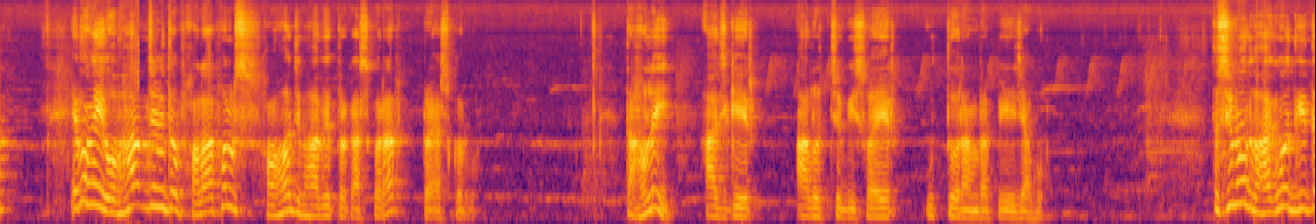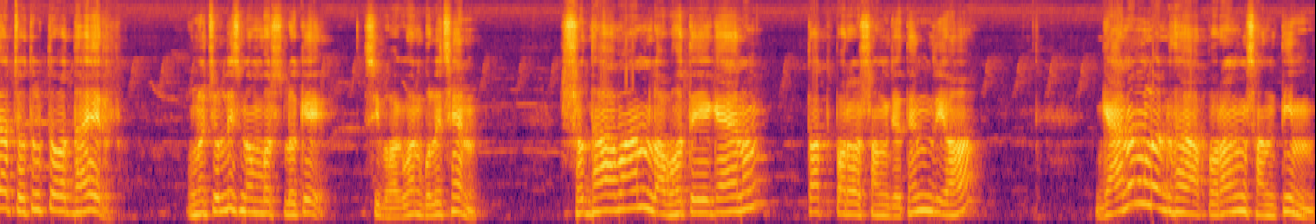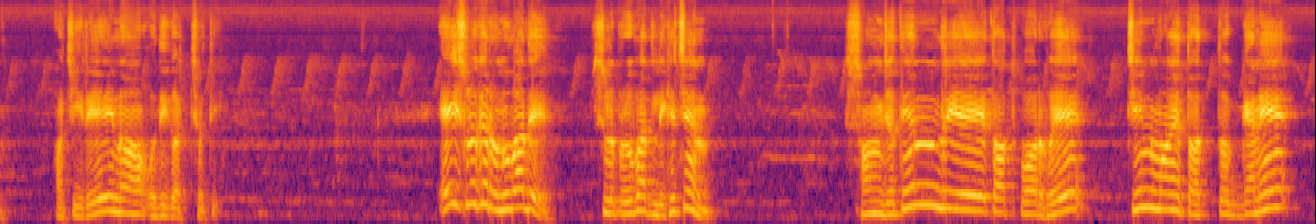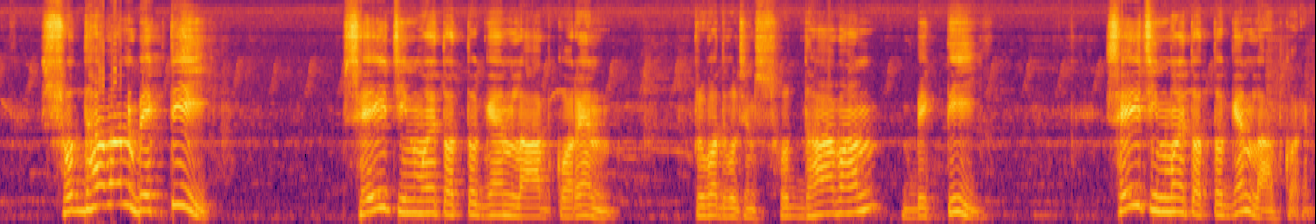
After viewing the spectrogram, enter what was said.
এবং এই অভাবজনিত ফলাফল সহজভাবে প্রকাশ করার প্রয়াস করব। তাহলেই আজকের আলোচ্য বিষয়ের উত্তর আমরা পেয়ে যাব। তো শ্রীমদ্ ভাগবত গীতার চতুর্থ অধ্যায়ের উনচল্লিশ নম্বর শ্লোকে শ্রী ভগবান বলেছেন, শ্রদ্ধাবান লভতে জ্ঞান তৎপর সংযতেন্দ্রিয়, জ্ঞানং লব্ধা পরং শান্তিম অচিরে ন অধিগচ্ছতি। এই শ্লোকের অনুবাদে শিল প্রভুপাত লিখেছেন, সংযতেন্দ্রিয়ে তৎপর হয়ে চিন্ময় তত্ত্বজ্ঞানে শ্রদ্ধাবান ব্যক্তি সেই চিন্ময় তত্ত্বজ্ঞান লাভ করেন। প্রবাদ বলছেন, শ্রদ্ধাবান ব্যক্তি সেই চিন্ময় তত্ত্বজ্ঞান লাভ করেন।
